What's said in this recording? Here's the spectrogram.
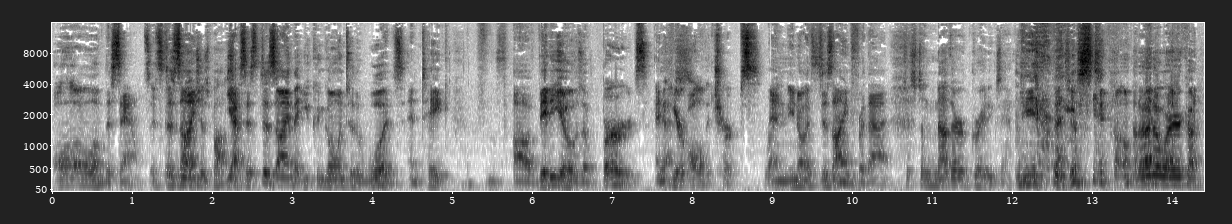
all of the sounds. It's As designed much as possible. Yes, it's designed that you can go into the woods and take uh, videos of birds and Yes. hear all the chirps. Right. And you know, it's designed for that. Just another great example. Yeah, just you know. I don't know where you're coming.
